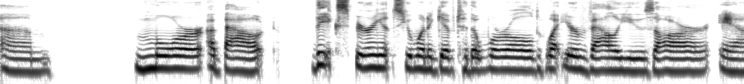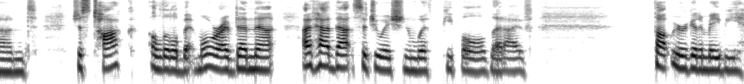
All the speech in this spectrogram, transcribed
um more about the experience you want to give to the world, what your values are, and just talk a little bit more. I've done that. I've had that situation with people that I've thought we were going to maybe,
